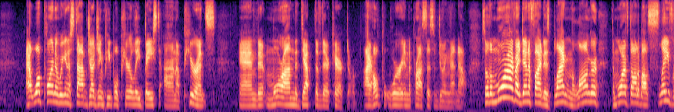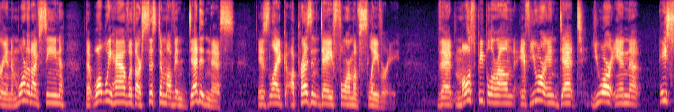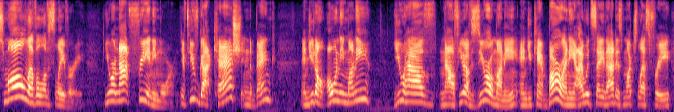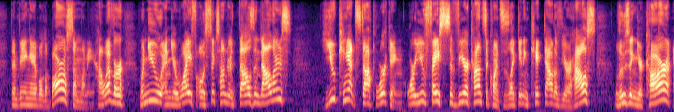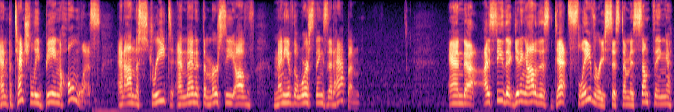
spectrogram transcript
at what point are we going to stop judging people purely based on appearance and more on the depth of their character? I hope we're in the process of doing that now. So the more I've identified as black and the longer, the more I've thought about slavery and the more that I've seen that what we have with our system of indebtedness is like a present day form of slavery. That most people around, if you are in debt, you are in a small level of slavery you are not free anymore. If you've got cash in the bank and you don't owe any money, you have, now if you have zero money and you can't borrow any, I would say that is much less free than being able to borrow some money. However, when you and your wife owe $600,000, you can't stop working or you face severe consequences like getting kicked out of your house, losing your car, and potentially being homeless and on the street and then at the mercy of many of the worst things that happen. And uh, I see that getting out of this debt slavery system is something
